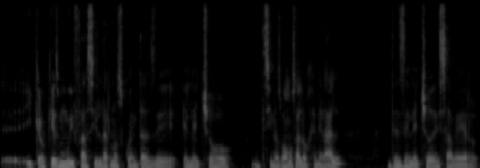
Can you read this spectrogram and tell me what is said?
eh, y creo que es muy fácil darnos cuenta desde el hecho, si nos vamos a lo general, desde el hecho de saber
